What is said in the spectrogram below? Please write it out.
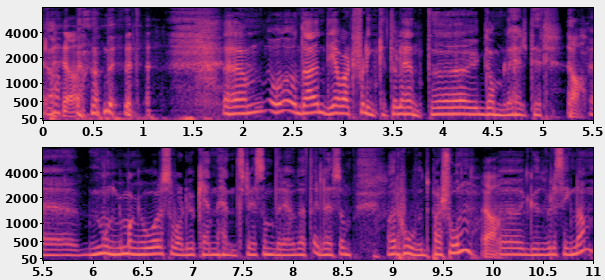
Ja. Ja, Um, og der, de har vært flinke til å hente gamle helter. Ja. Uh, mange mange år så var det jo Ken Hensley som drev dette, eller som var hovedpersonen. Ja. Uh, Gud velsigne ham.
